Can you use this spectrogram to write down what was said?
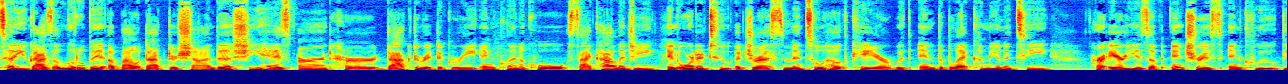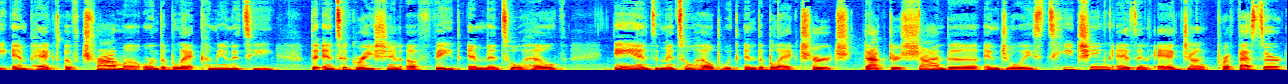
tell you guys a little bit about Dr. Chanda. She has earned her doctorate degree in clinical psychology in order to address mental health care within the Black community her areas of interest include the impact of trauma on the Black community, the integration of faith and mental health, and mental health within the Black church. Dr. Chanda enjoys teaching as an adjunct professor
